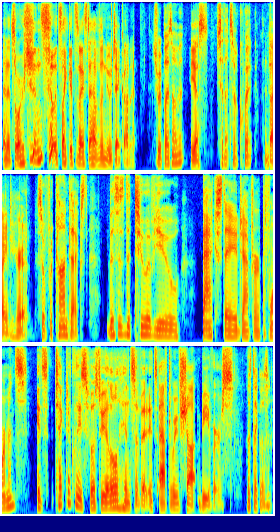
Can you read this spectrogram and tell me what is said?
and its origins so it's like it's nice to have a new take on it Should we play some of it? yes You said that so quick. i'm dying to hear it So, for context, this is the two of you backstage after a performance. It's technically supposed to be a little hints of it it's after we've shot beavers Let's take a listen.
